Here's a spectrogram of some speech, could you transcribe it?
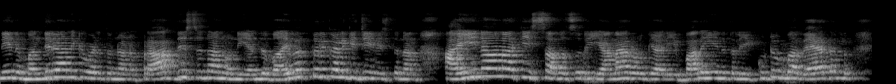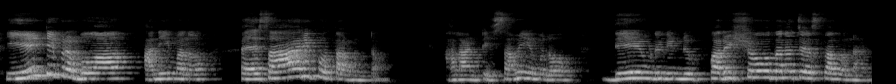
నేను మందిరానికి వెళ్తున్నాను ప్రార్థిస్తున్నాను నీ ఎందు భయభక్తులు కలిగి జీవిస్తున్నాను. అయినా నాకు ఈ సమస్యలు ఈ అనారోగ్యాలు ఈ బలహీనతలు ఈ కుటుంబ వేదనలు ఏంటి ప్రభువా అని మనం పెసారిపోతూ ఉంటాం. అలాంటి సమయంలో దేవుడు నిన్ను పరిశోధన చేస్తా ఉన్నాడు.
